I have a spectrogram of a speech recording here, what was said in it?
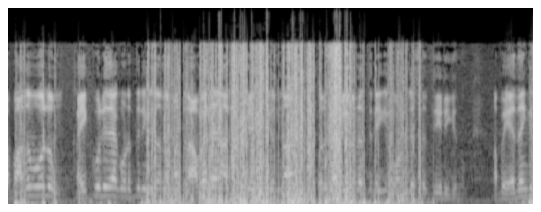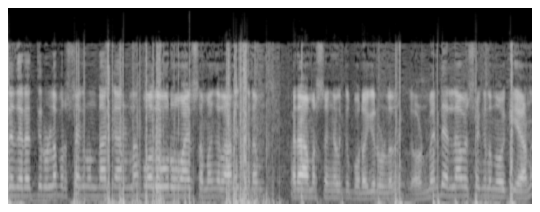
അപ്പൊ അതുപോലും കൈക്കൂലി ഇതാ കൊടുത്തിരിക്കുന്ന മട്ടിൽ അവരെ അധിക്ഷേപിക്കുന്ന ഒരു സമീപനത്തിലേക്ക് കോൺഗ്രസ് എത്തിയിരിക്കുന്നു. അപ്പൊ ഏതെങ്കിലും തരത്തിലുള്ള പ്രശ്നങ്ങൾ ഉണ്ടാക്കാനുള്ള ബോധപൂർവമായ ശ്രമങ്ങളാണ് ഇത്തരം പരാമർശങ്ങൾക്ക് പുറകിലുള്ളത്. ഗവൺമെന്റ് എല്ലാ വശങ്ങളും നോക്കിയാണ്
